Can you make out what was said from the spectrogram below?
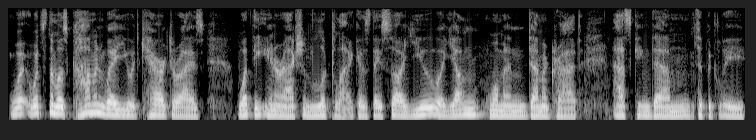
what, what's the most common way you would characterize what the interaction looked like as they saw you, a young woman Democrat, asking them, typically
